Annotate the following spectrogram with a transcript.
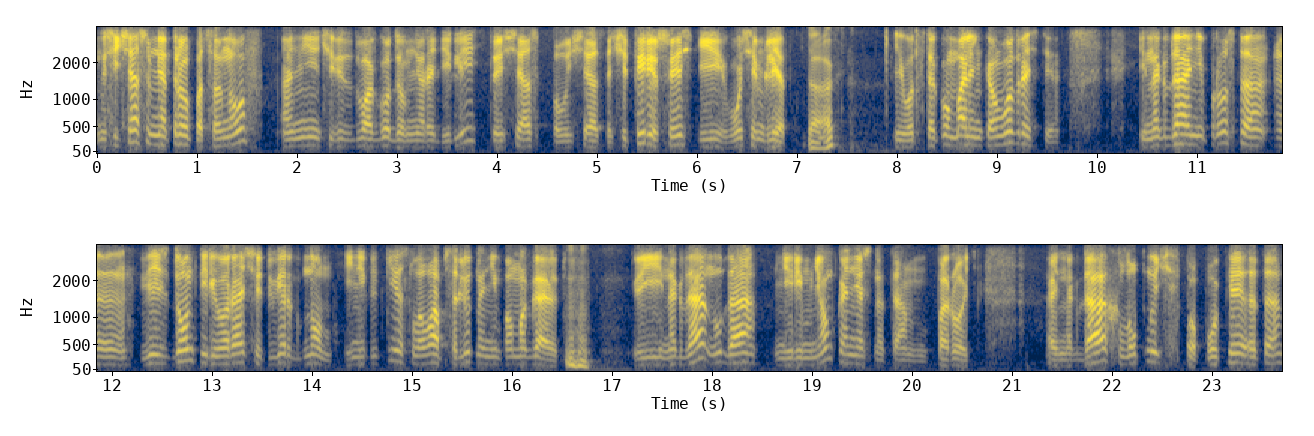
Но сейчас у меня трое пацанов, они через два года у меня родились, то есть сейчас получается 4, 6 и 8 лет. Так. И вот в таком маленьком возрасте иногда они просто э, весь дом переворачивают вверх дном, и никакие слова абсолютно не помогают. И иногда, ну да, не ремнем, конечно, там пороть, а иногда хлопнуть по попе это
